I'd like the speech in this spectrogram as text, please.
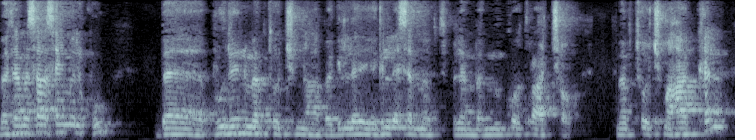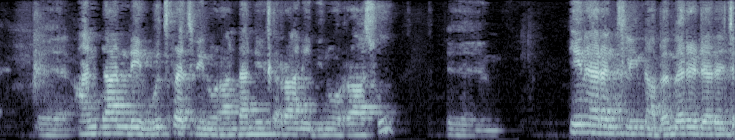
በተመሳሳይ መልኩ በቡድን መብቶችና የግለሰብ መብት ብለን በምንቆጥራቸው መብቶች መካከል አንዳንዴ ውጥረት ቢኖር አንዳንዴ ቅራኔ ቢኖር ራሱ inherently እና በመርህ ደረጃ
